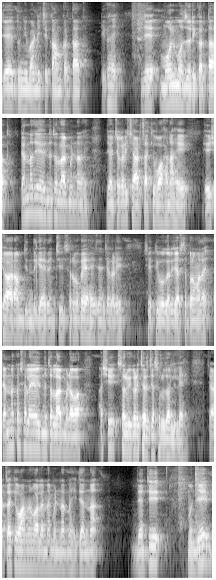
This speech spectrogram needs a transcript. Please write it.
जे धुनीभांडीचे काम करतात ठीक आहे जे मोलमजुरी करतात त्यांना ज्या योजनेचा लाभ मिळणार आहे ज्यांच्याकडे चार चाकी वाहन आहे ऐशो आराम जिंदगी आहे त्यांची सर्व काही आहे ज्यांच्याकडे शेती वगैरे जास्त प्रमाणात आहे. त्यांना कशाला या योजनेचा लाभ मिळावा? अशी सर्वीकडे चर्चा सुरू झालेली आहे. चारचाकी वाहनवाल्यांना मिळणार नाही. ज्यांना ज्यांची म्हणजे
